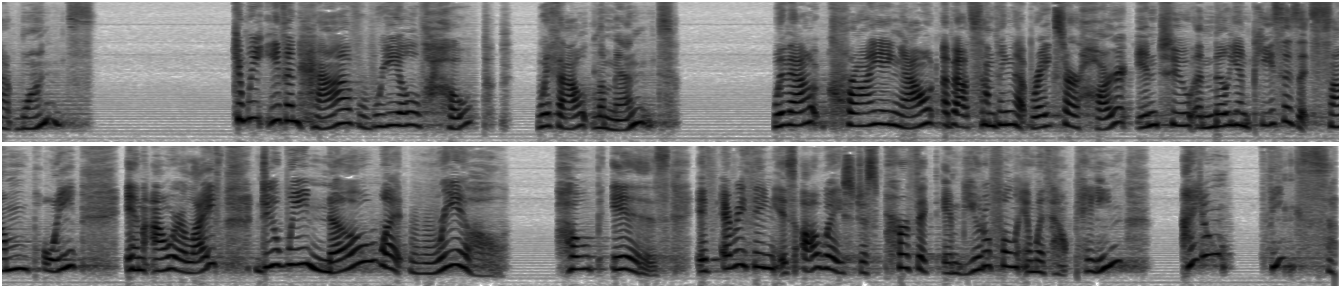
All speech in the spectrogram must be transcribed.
at once? Can we even have real hope without lament? Without crying out about something that breaks our heart into a million pieces at some point in our life? Do we know what real hope is if everything is always just perfect and beautiful and without pain? I don't think so.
